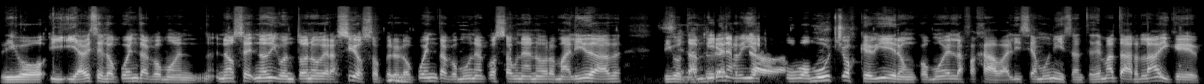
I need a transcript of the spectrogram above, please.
Digo, y, a veces lo cuenta como en, no sé, no digo en tono gracioso, pero mm. lo cuenta como una cosa, una normalidad. Digo, también había, hubo muchos que vieron como él la fajaba, Alicia Muniz, antes de matarla, y que,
